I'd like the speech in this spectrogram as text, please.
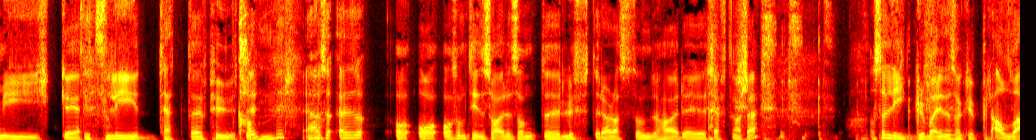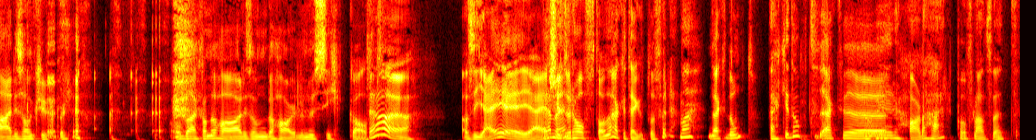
myke, sånn- lydtette puter. kammer. Ja. Altså, altså, og, og, og samtidig så har du et sånt lufterør luftrør da, som du har i kjeften, kanskje. Og så ligger du bare inne i en sånn kuppel. Alle er i sånn kuppel. Og der kan du ha liksom behagelig musikk og alt. ja, ja. Altså, jeg, jeg, Jeg jeg skyter hofta jeg har ikke tenkt på det før. jeg. Nei. Det er ikke dumt. Det er ikke dumt. Det er ikke, Vi har det her på Fladseth.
